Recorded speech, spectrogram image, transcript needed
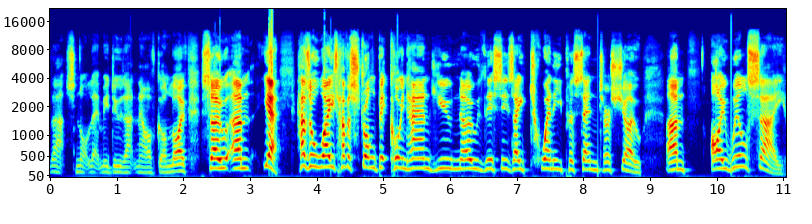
that's not letting me do that now I've gone live. So, um, yeah, as always, have a strong Bitcoin hand. You know, this is a 20 percenter show. Um, I will say,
